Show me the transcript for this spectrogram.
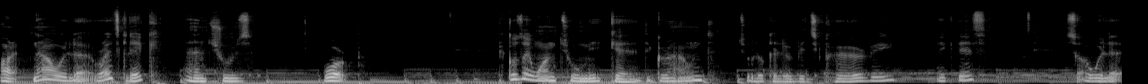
Alright now I will uh, right click and choose warp. Because I want to make uh, the ground to look a little bit curvy like this so I will uh,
